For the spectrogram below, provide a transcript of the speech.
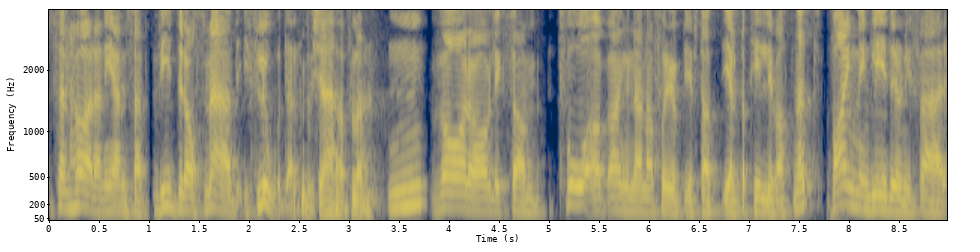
sen hör han igen så här, vi dras med i floden. Åh, Jävlar. Varav liksom två av vagnarna får i uppgift att hjälpa till i vattnet. Vagnen glider ungefär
